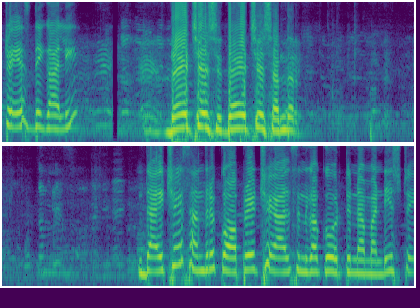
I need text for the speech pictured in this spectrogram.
స్టేజ్ దిగాలి. దయచేసి దయచేసి అందరు. దయచేసి అందరూ కోఆపరేట్ చేయాల్సిందిగా కోరుతున్నామండి. స్టే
